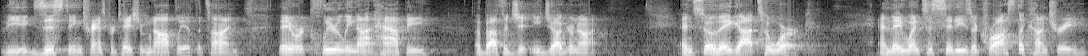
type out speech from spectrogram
the existing transportation monopoly at the time. They were clearly not happy about the jitney juggernaut. And so they got to work. And they went to cities across the country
